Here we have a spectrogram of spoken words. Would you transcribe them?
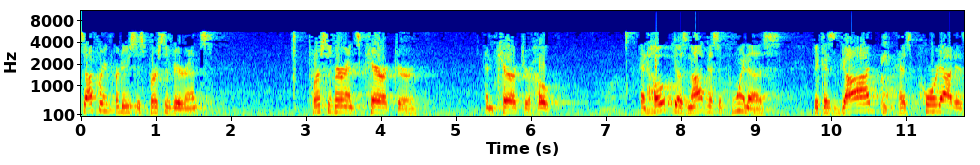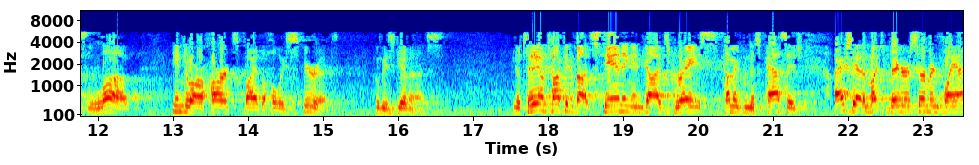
suffering produces perseverance, perseverance, character, and character, hope. And hope does not disappoint us because God has poured out His love into our hearts by the Holy Spirit, whom He's given us. You know, today I'm talking about standing in God's grace coming from this passage. I actually had a much bigger sermon plan,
